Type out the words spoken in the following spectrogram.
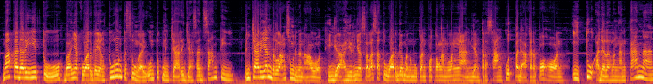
Maka dari itu, banyak warga yang turun ke sungai untuk mencari jasad Santi. Pencarian berlangsung dengan alot hingga akhirnya salah satu warga menemukan potongan lengan yang tersangkut pada akar pohon. Itu adalah lengan kanan.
